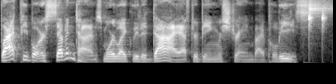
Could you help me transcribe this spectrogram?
black people are seven times more likely to die after being restrained by police.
